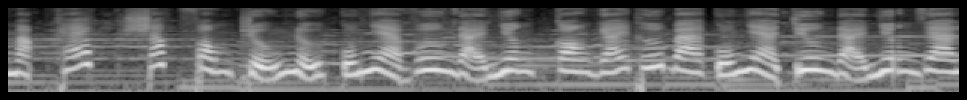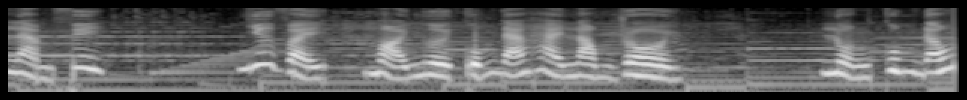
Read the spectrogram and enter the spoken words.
Mặt khác, sắc phong trưởng nữ của nhà vương đại nhân Con gái thứ ba của nhà chương đại nhân ra làm phi. Như vậy, mọi người cũng đã hài lòng rồi. Luận cung đấu.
